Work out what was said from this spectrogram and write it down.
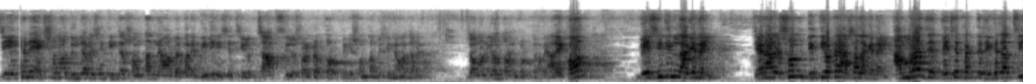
যে এখানে একসময় দুইটা বেশি তিনটা সন্তান নেওয়ার ব্যাপারে বিধি নিষেধ ছিল, চাপ ছিল সরকার তরফ থেকে, সন্তান বেশি নেওয়া যাবে না। জন্ম নিয়ন্ত্রণ করতে হবে। আর এখন বেশি দিন লাগে নাই জেনারেশন দ্বিতীয়টা আসা লাগে নাই। আমরা যে বেঁচে থাকতে দেখে যাচ্ছি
